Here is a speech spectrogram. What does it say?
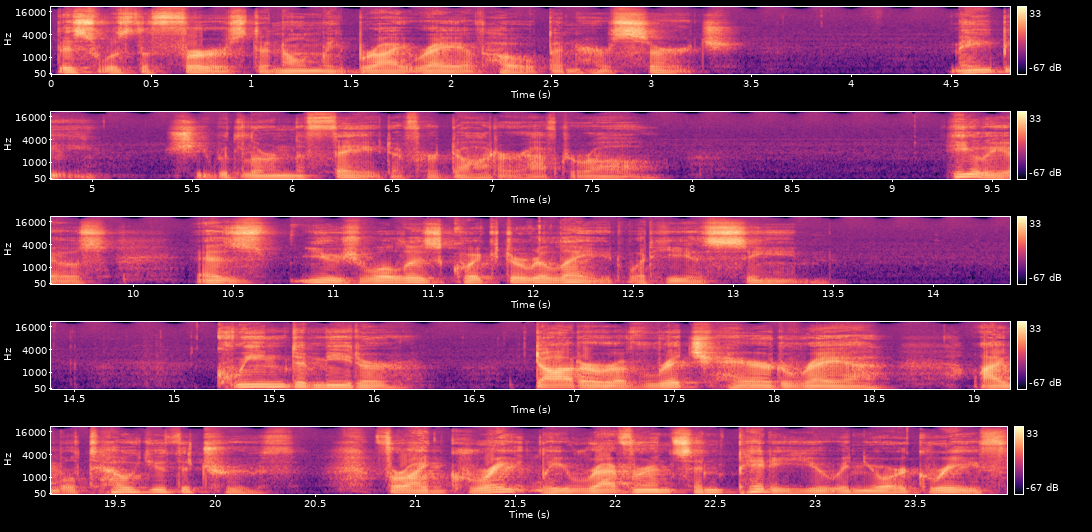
this was the first and only bright ray of hope in her search. Maybe she would learn the fate of her daughter after all. Helios, as usual, is quick to relate what he has seen. Queen Demeter, daughter of rich haired Rhea, I will tell you the truth, for I greatly reverence and pity you in your grief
